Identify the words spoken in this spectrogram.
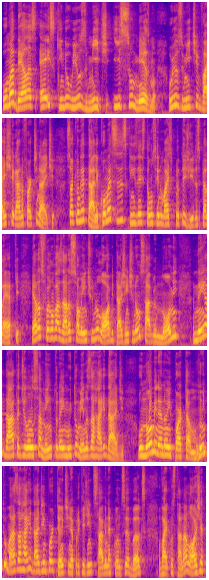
Uma delas é a skin do Will Smith, isso mesmo, o Will Smith vai chegar no Fortnite. Só que um detalhe, como essas skins né, estão sendo mais protegidas pela Epic, elas foram vazadas somente no lobby, tá? A gente não sabe o nome, nem a data de lançamento, nem muito menos a raridade. O nome, né, não importa muito, mas a raridade é importante, né, porque a gente sabe, né, quantos V-Bucks vai custar na loja.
